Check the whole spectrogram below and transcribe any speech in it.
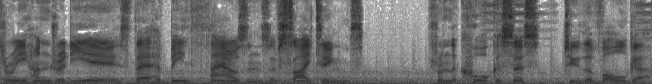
300 years, there have been thousands of sightings, from the Caucasus to the Volga,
